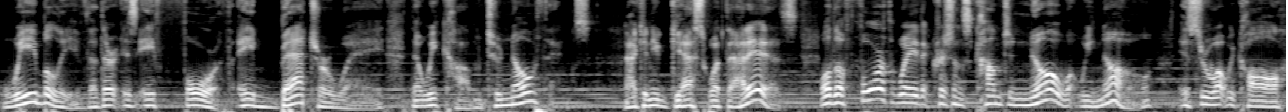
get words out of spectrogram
we believe that there is a fourth, a better way that we come to know things. Now, can you guess what that is? Well, the fourth way that Christians come to know what we know is through what we call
